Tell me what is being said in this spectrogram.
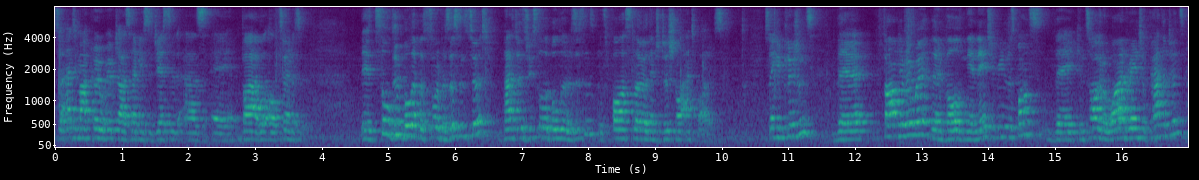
So antimicrobial peptides have been suggested as a viable alternative. They still do build up a sort of resistance to it. Pathogens do still build a resistance, but it's far slower than traditional antibiotics. So in conclusions, they're found everywhere, they're involved in the innate immune response, they can target a wide range of pathogens,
